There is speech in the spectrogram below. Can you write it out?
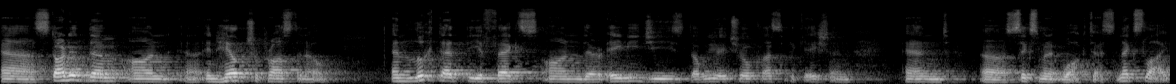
uh, started them on uh, inhaled treprostinil, and looked at the effects on their ABGs, WHO classification, and uh, six minute walk test. Next slide.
